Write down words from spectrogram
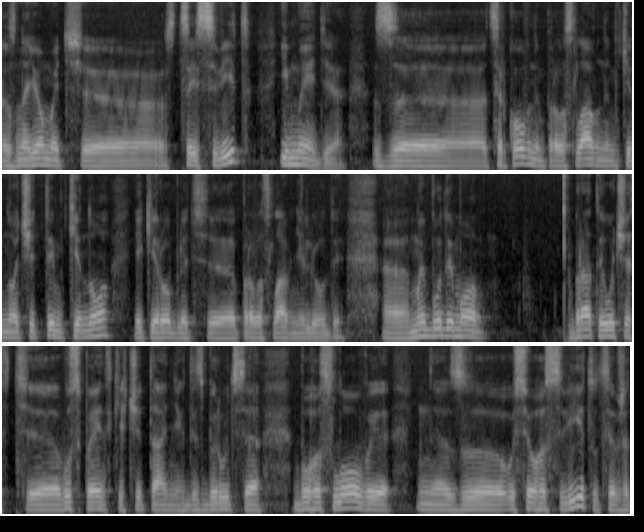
знайомить цей світ і медіа з е, церковним православним кіно чи тим кіно, які роблять е, православні люди. Е, Ми будемо брати участь в успенських читаннях, де зберуться богослови з усього світу. Це вже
